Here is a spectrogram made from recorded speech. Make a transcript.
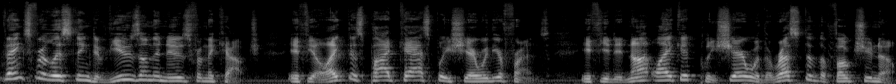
Thanks for listening to Views on the News from the Couch. If you like this podcast, please share with your friends. If you did not like it, please share with the rest of the folks you know.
